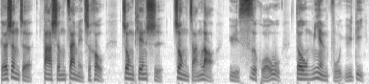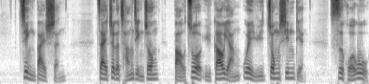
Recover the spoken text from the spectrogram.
得胜者大声赞美之后，众天使、众长老与四活物都面伏于地，敬拜神。在这个场景中，宝座与羔羊位于中心点，四活物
